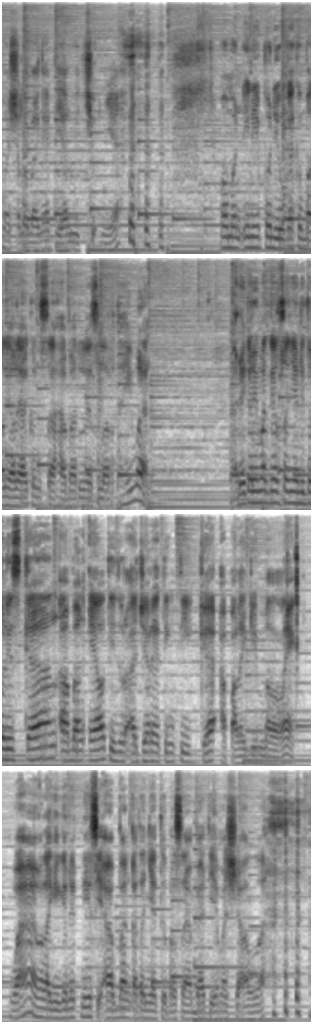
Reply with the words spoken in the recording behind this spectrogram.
Masya Allah banget ya lucunya. Momen ini pun diunggah kembali oleh akun sahabat Leslar Taiwan. Ada kalimat caption yang dituliskan Abang L tidur aja rating 3 apalagi melek. Wow lagi genit nih si abang katanya tuh persahabat ya Masya Allah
